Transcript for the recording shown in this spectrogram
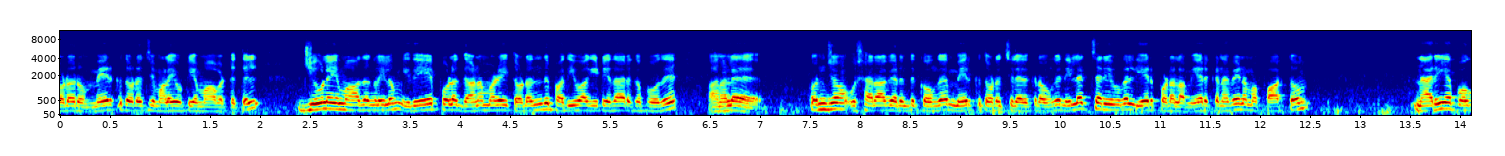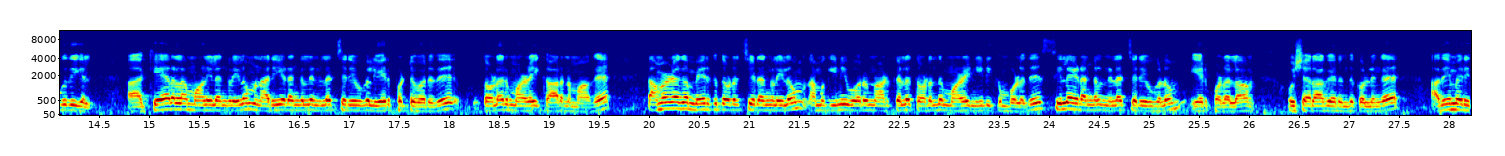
தொடரும். மேற்கு தொடர்ச்சி மலையொட்டிய மாவட்டத்தில் ஜூலை மாதங்களிலும் இதே போல கனமழை தொடர்ந்து பதிவாகிட்டே தான் இருக்க போது அதனால் கொஞ்சம் உஷாராக இருந்துக்கோங்க. மேற்கு தொடர்ச்சியில் இருக்கிறவங்க நிலச்சரிவுகள் ஏற்படலாம். ஏற்கனவே நம்ம பார்த்தோம். நிறைய பகுதிகள் கேரள மாநிலங்களிலும் நிறைய இடங்களில் நிலச்சரிவுகள் ஏற்பட்டு வருது. தொடர் மழை காரணமாக தமிழக மேற்கு தொடர்ச்சி இடங்களிலும் நமக்கு இனி வரும் நாட்களில் தொடர்ந்து மழை நீடிக்கும் பொழுது சில இடங்கள் நிலச்சரிவுகளும் ஏற்படலாம். உஷாராக இருந்து கொள்ளுங்க. அதே மாதிரி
